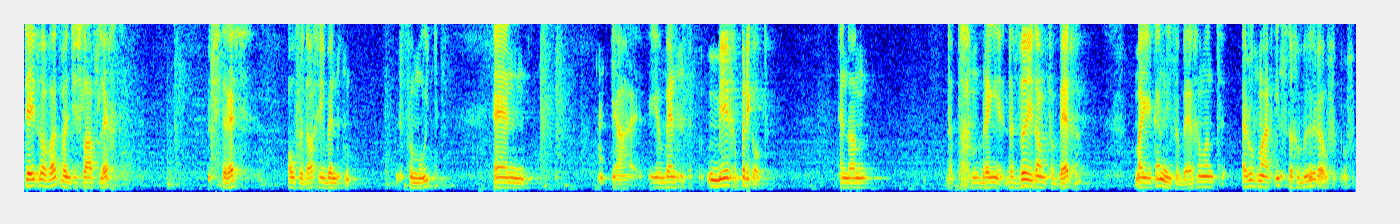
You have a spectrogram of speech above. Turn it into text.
deed wel wat, want je slaapt slecht. Stress, overdag, je bent vermoeid. En ja, je bent meer geprikkeld. En dan, dat, breng je, dat wil je dan verbergen. Maar je kan het niet verbergen, want er hoeft maar iets te gebeuren. Of, of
